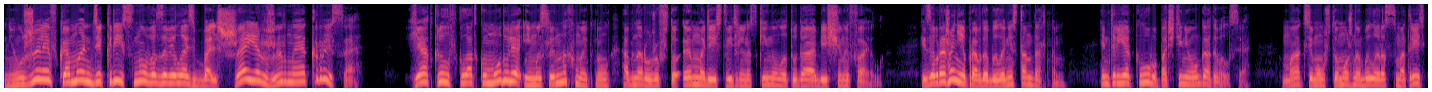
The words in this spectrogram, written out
Неужели в команде Кри снова завелась большая жирная крыса? Я открыл вкладку модуля и мысленно хмыкнул, обнаружив, что Эмма действительно скинула туда обещанный файл. Изображение, правда, было нестандартным. Интерьер клуба почти не угадывался. Максимум, что можно было рассмотреть,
